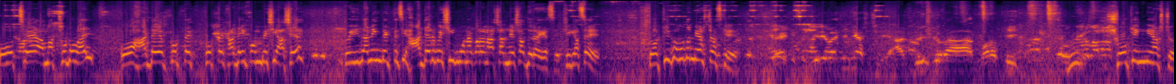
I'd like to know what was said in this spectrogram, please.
ও হচ্ছে আমার ছোট ভাই। ও হাটে প্রত্যেক প্রত্যেক হাটেই কম বেশি আসে। তো ইদানিং দেখতেছি হাটের বেশি মনে করেন আসার নেশা ধরে গেছে। ঠিক আছে? তো কি কবুতর নিয়ে আসছো আজকে? শোকিং নিয়ে আসছো।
